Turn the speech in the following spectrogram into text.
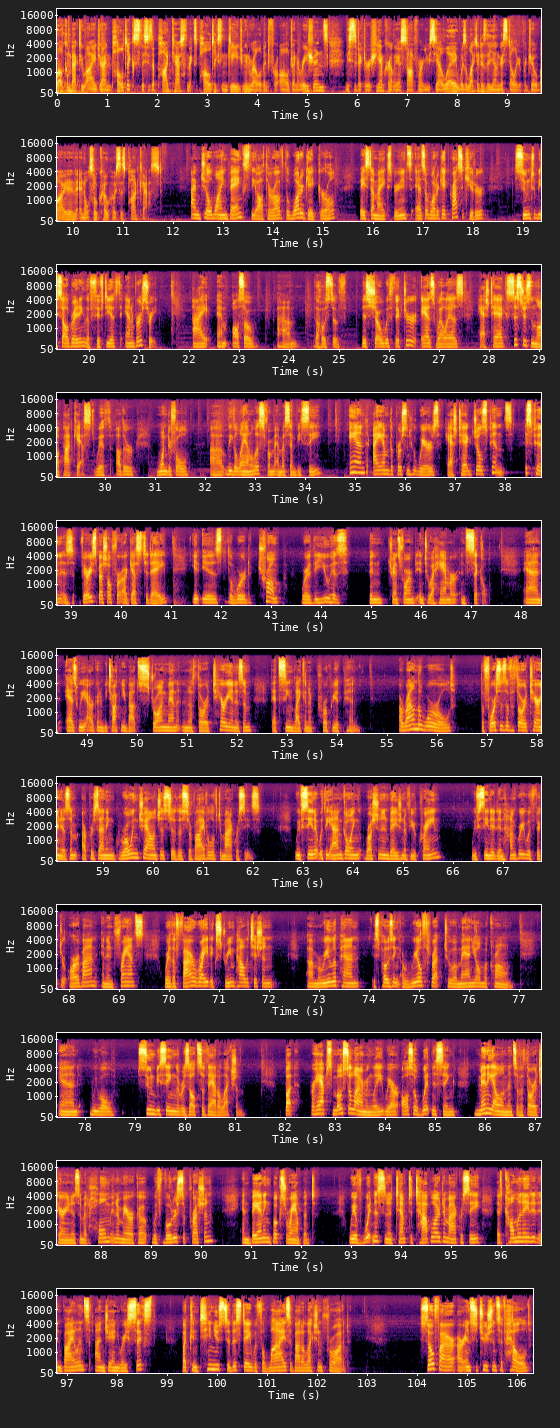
Welcome back to iGen Politics. This is a podcast that makes politics engaging and relevant for all generations. This is Victor Shi. I'm currently a sophomore at UCLA, was elected as the youngest delegate for Joe Biden, and also co hosts this podcast. I'm Jill Wine-Banks, the author of The Watergate Girl, based on my experience as a Watergate prosecutor, soon to be celebrating the 50th anniversary. I am also um, the host of this show with Victor, as well as hashtag Sisters in Law podcast with other wonderful uh, legal analysts from MSNBC. And I am the person who wears hashtag Jill's pins. This pin is very special for our guest today. It is the word Trump, where the U has been transformed into a hammer and sickle. And as we are going to be talking about strongmen and authoritarianism, that seemed like an appropriate pin. Around the world, the forces of authoritarianism are presenting growing challenges to the survival of democracies. We've seen it with the ongoing Russian invasion of Ukraine. We've seen it in Hungary with Viktor Orban and in France, where the far right extreme politician uh, Marie Le Pen is posing a real threat to Emmanuel Macron. And we will soon be seeing the results of that election. But perhaps most alarmingly, we are also witnessing many elements of authoritarianism at home in America with voter suppression and banning books rampant. We have witnessed an attempt to topple our democracy that culminated in violence on January 6th, but continues to this day with the lies about election fraud. So far, our institutions have held,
